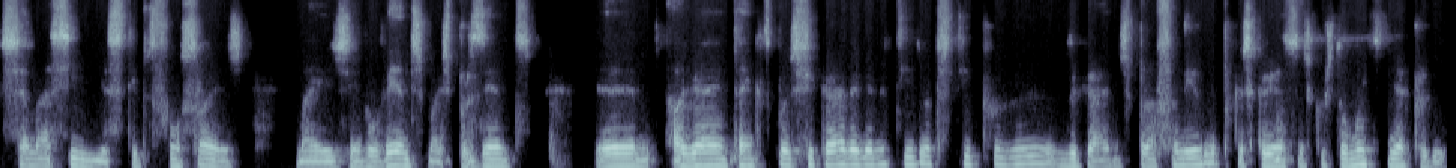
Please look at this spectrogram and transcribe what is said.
chama a esse tipo de funções mais envolventes, mais presentes, eh, alguém tem que depois ficar a garantir outro tipo de, de ganhos para a família, porque as crianças custam muito dinheiro perdido.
